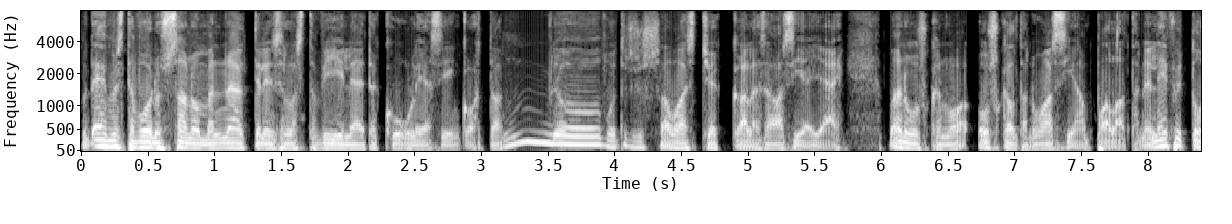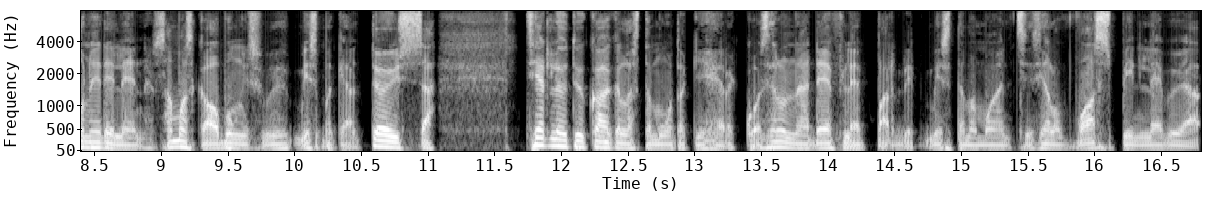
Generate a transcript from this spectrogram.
Mutta eihän mä sitä voinut sanoa, mä näyttelin sellaista viileitä kuulia siinä kohtaa. Mm, joo, voitaisiin jossain vaiheessa tsekkailla, se asia jäi. Mä en uskaltanut, uskaltanut asiaan palata. Ne levyt on edelleen samassa kaupungissa, missä mä käyn töissä. Sieltä löytyy kaikenlaista muutakin herkkua. Siellä on nämä Def Leppardit, mistä mä mainitsin. Siellä on Waspin levyjä,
